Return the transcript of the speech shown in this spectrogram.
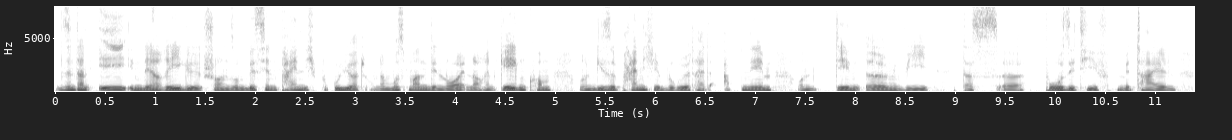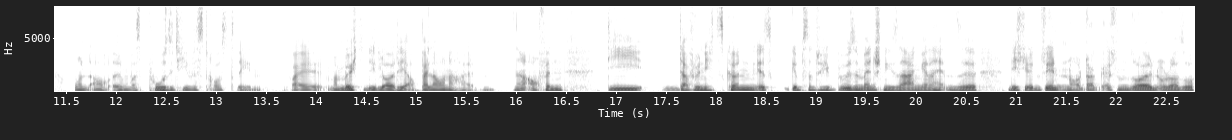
sind dann eh in der Regel schon so ein bisschen peinlich berührt. Und da muss man den Leuten auch entgegenkommen und diese peinliche Berührtheit abnehmen und denen irgendwie das äh, positiv mitteilen und auch irgendwas Positives draus drehen. Weil man möchte die Leute ja auch bei Laune halten. Ne? Auch wenn die dafür nichts können. Es gibt natürlich böse Menschen, die sagen, ja, dann hätten sie nicht den zehnten Hotdog essen sollen oder so.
